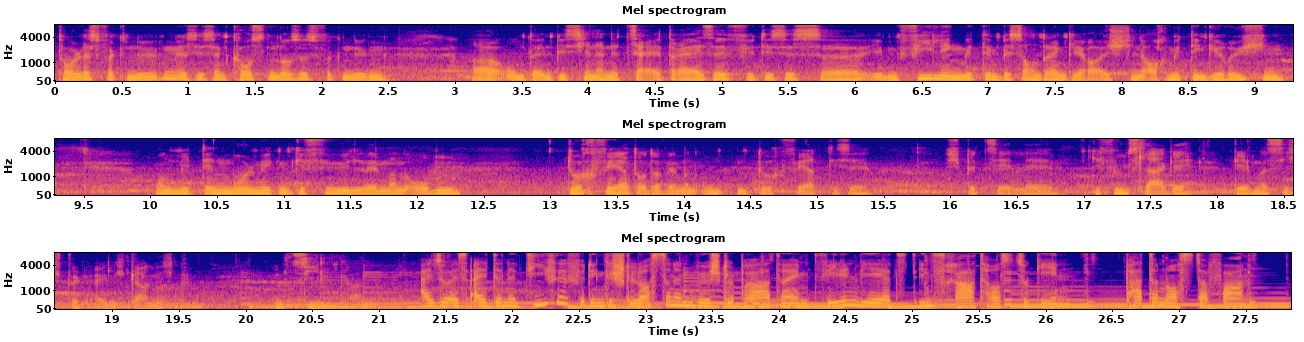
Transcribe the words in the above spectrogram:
tolles Vergnügen, es ist ein kostenloses Vergnügen äh, und ein bisschen eine Zeitreise für dieses äh, eben Feeling mit den besonderen Geräuschen, auch mit den Gerüchen und mit dem mulmigen Gefühl, wenn man oben durchfährt oder wenn man unten durchfährt, diese spezielle Gefühlslage, der man sich da eigentlich gar nicht entziehen kann. Also als Alternative für den geschlossenen Würstelbrater empfehlen wir jetzt ins Rathaus zu gehen, Paternoster fahren.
